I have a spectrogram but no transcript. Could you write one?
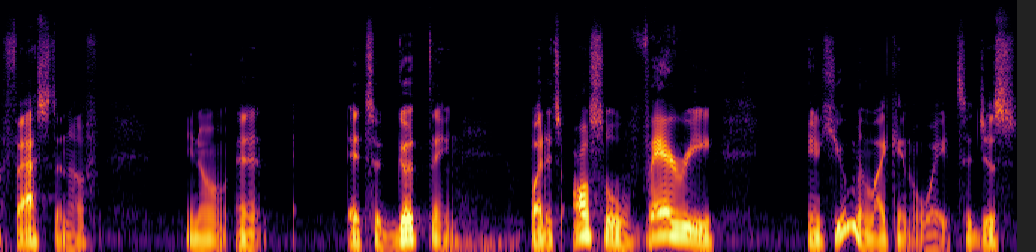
fast enough, you know, and it's a good thing, but it's also very inhuman like in a way to just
